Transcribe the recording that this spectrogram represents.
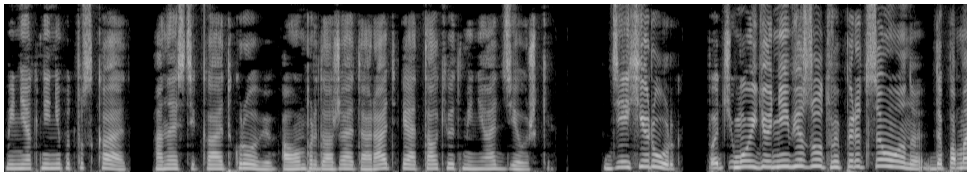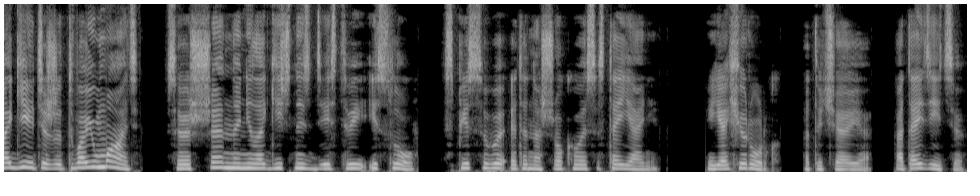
меня к ней не подпускает. Она истекает кровью, а он продолжает орать и отталкивает меня от девушки. Где хирург? Почему ее не везут в операционную? Да помогите же, твою мать!» Совершенно нелогичность действий и слов. Списываю это на шоковое состояние. «Я хирург», – отвечаю я. «Отойдите».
